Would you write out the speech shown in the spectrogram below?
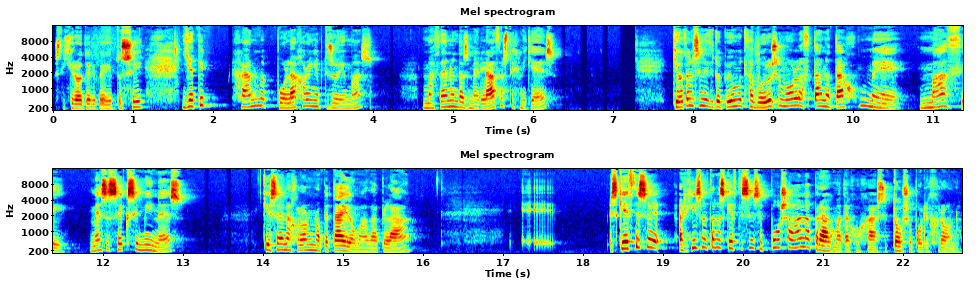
στη χειρότερη περίπτωση, γιατί χάνουμε πολλά χρόνια από τη ζωή μας, μαθαίνοντας με λάθος τεχνικές και όταν συνειδητοποιούμε ότι θα μπορούσαμε όλα αυτά να τα έχουμε μάθει μέσα σε έξι μήνες και σε ένα χρόνο να πετάει η ομάδα απλά, σκέφτεσαι, αρχίζεις μετά να σκέφτεσαι σε πόσα άλλα πράγματα έχω χάσει τόσο πολύ χρόνο.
